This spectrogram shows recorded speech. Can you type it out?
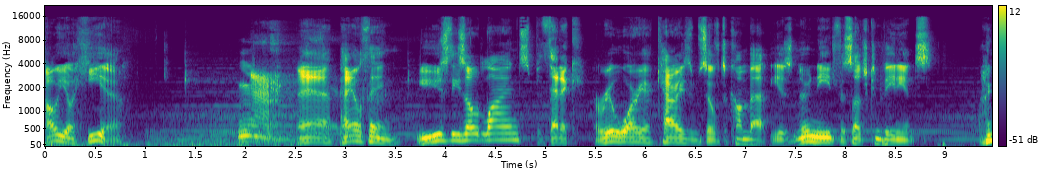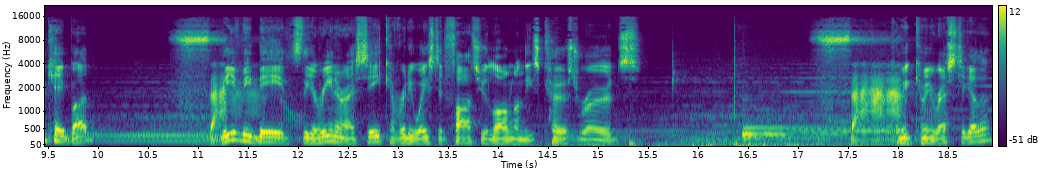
Oh, you're here. Yeah, pale thing. You use these old lines? Pathetic. A real warrior carries himself to combat. He has no need for such convenience. Okay, bud. Leave me be. It's the arena I seek. I've already wasted far too long on these cursed roads. Can we can we rest together?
